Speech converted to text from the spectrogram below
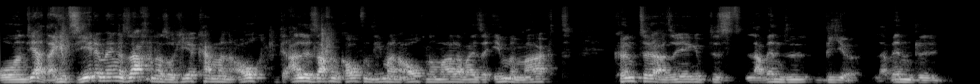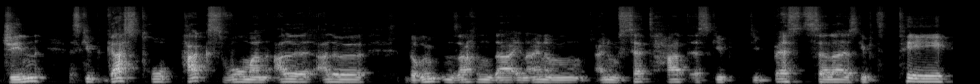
Und ja, da gibt es jede Menge Sachen. Also hier kann man auch alle Sachen kaufen, die man auch normalerweise im Markt könnte. Also hier gibt es Lavendel-Bier, Lavendel-Gin. Es gibt Gastro-Packs, wo man alle, alle berühmten Sachen da in einem, einem Set hat. Es gibt die Bestseller, es gibt Tee,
